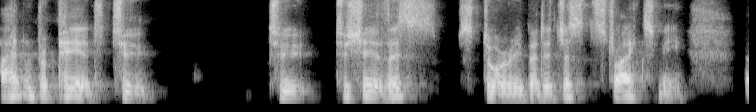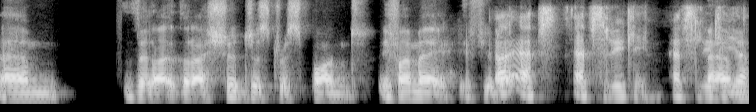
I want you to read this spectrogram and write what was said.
I hadn't prepared to to to share this story, but it just strikes me um, that I that I should just respond, if I may, if you like. Uh, absolutely, absolutely, um, yeah.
